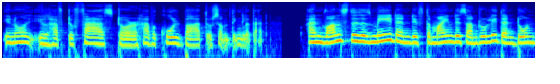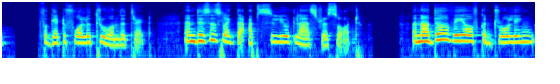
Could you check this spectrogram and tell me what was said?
you know, you'll have to fast or have a cold bath or something like that. And once this is made, and if the mind is unruly, then don't forget to follow through on the thread. And this is like the absolute last resort. Another way of controlling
